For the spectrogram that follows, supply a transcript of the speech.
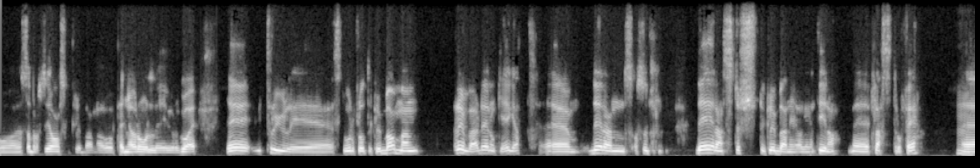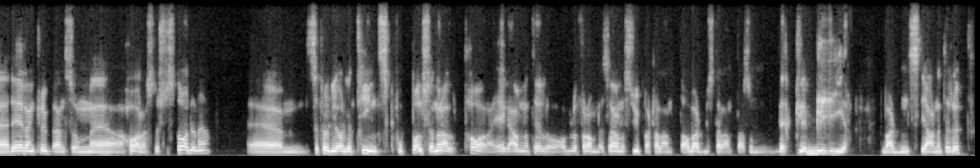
og Sabrasianske klubbene og Peñarol i Uruguay. Det er utrolig store, flotte klubber, men River det er noe eget. Eh, det er, den, altså, det er den største klubben i Argentina med flest trofé. Mm. Eh, det er den klubben som eh, har den største stadionet. Selvfølgelig Argentinsk fotball generelt har en egen evne til å avle fram disse supertalenter og verdenstalenter som virkelig blir verdensstjerner til slutt.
